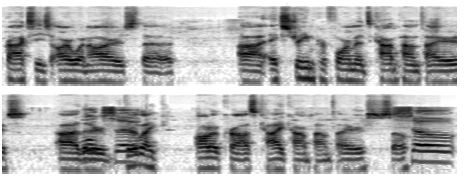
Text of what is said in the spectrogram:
Proxes R1Rs, the uh, extreme performance compound tires. Uh, that Well, so- they're like autocross Kai compound tires. So, So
